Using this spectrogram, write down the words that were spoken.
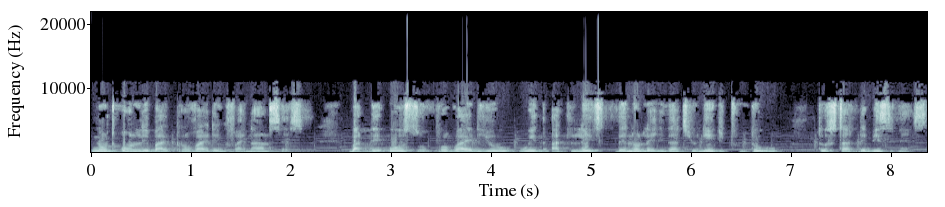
not only by providing finances, but they also provide you with at least the knowledge that you need to do to start the business.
